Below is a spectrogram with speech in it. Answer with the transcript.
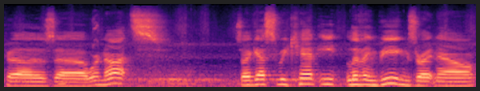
Because uh, we're nuts. So I guess we can't eat living beings right now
